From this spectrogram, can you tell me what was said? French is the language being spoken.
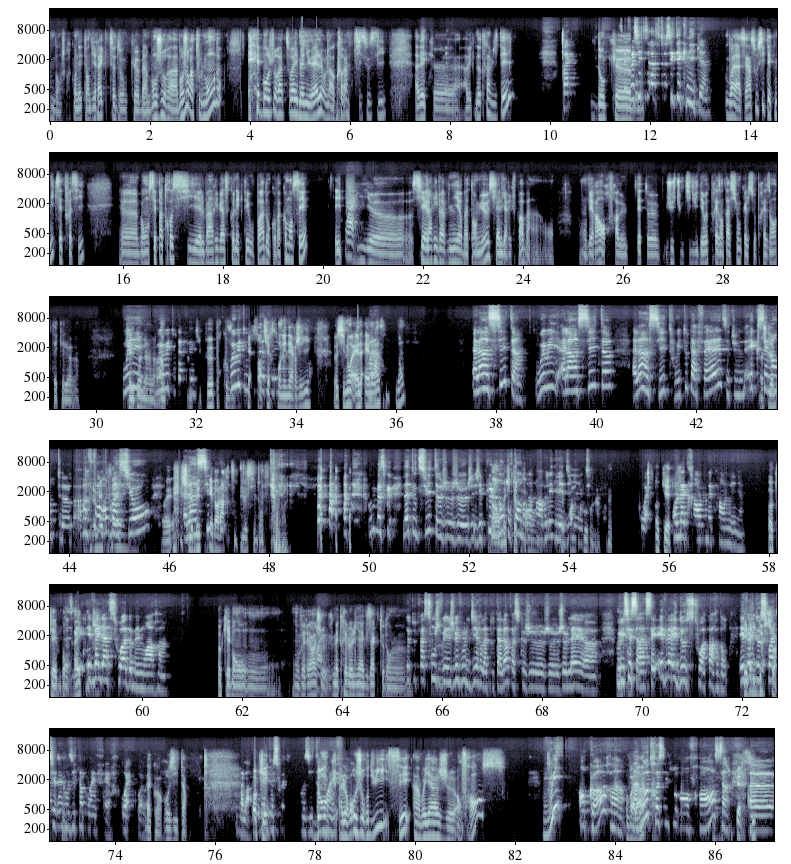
Bon, je crois qu'on est en direct, donc euh, ben, bonjour, à, bonjour à tout le monde et bonjour à toi Emmanuel. On a encore un petit souci avec, euh, avec notre invité. Ouais. Donc, euh, cette fois-ci, c'est un souci technique. Voilà, c'est un souci technique cette fois-ci. bon, on ne sait pas trop si elle va arriver à se connecter ou pas, donc on va commencer. Et puis, si elle arrive à venir, ben, tant mieux. Si elle n'y arrive pas, ben, on, verra. On refera peut-être juste une petite vidéo de présentation qu'elle se présente et qu'elle oui, donne un, oui, tout à fait. petit peu pour que vous puissiez ressentir son énergie. Euh, sinon, elle, elle a un site, non? Elle a un site Oui, oui, elle a un site. Elle a un site, oui, tout à fait. C'est une excellente information. Je le mettrai, je le mettrai dans l'article, sinon. oui, parce que là, tout de suite, je n'ai plus le nom. Pourtant, on en a parlé il y a 10 minutes. ouais. Ok. On le mettra, on le mettra en ligne. Ok, bon. Éveil à soi de mémoire. Ok, bon, on, verra. Je, mettrai le lien exact dans le. De toute façon, je vais, je vais vous le dire là tout à l'heure parce que je, je, l'ai. Euh, oui, c'est ça. C'est éveil de soi, pardon. Éveil, de, soi-rosita.fr. Ouais, ouais, D'accord, Rosita. Voilà. Ok. Donc, alors aujourd'hui, c'est un voyage en France. Oui, encore. Un autre séjour en France. Euh,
